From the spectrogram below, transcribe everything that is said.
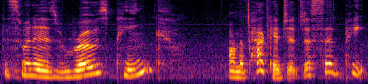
This one is rose pink. On the package it just said pink.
